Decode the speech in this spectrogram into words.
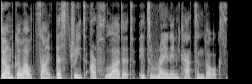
Don't go outside. The streets are flooded. It's raining cats and dogs.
